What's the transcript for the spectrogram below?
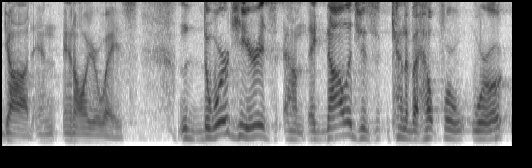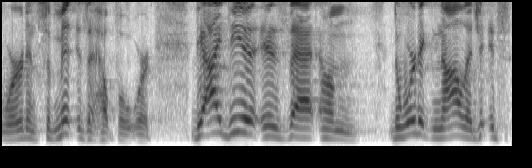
God in, in all your ways. The word here is um, acknowledge is kind of a helpful word, and submit is a helpful word. The idea is that um, the word acknowledge it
